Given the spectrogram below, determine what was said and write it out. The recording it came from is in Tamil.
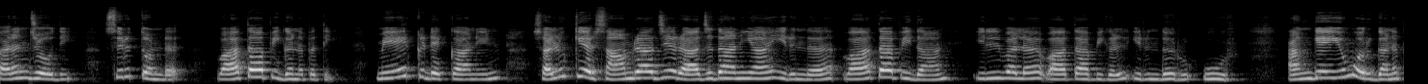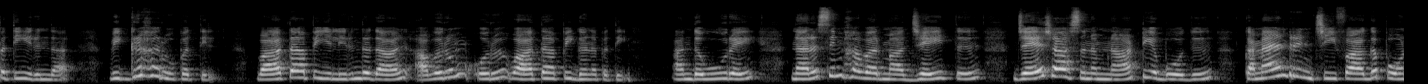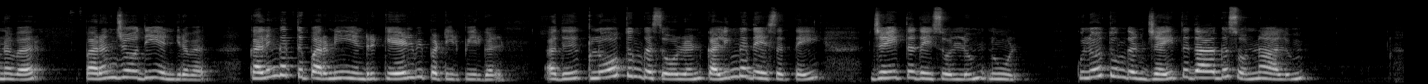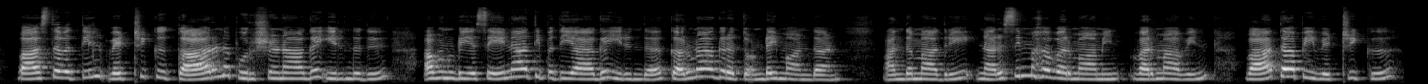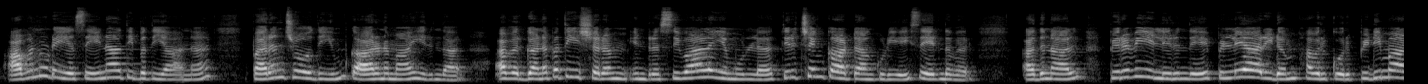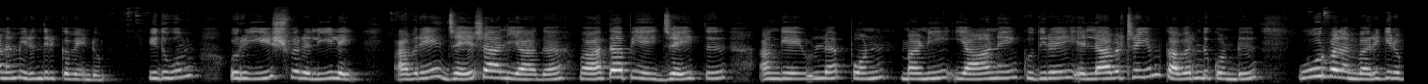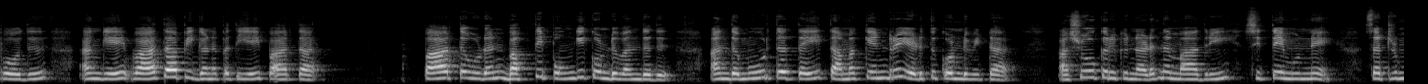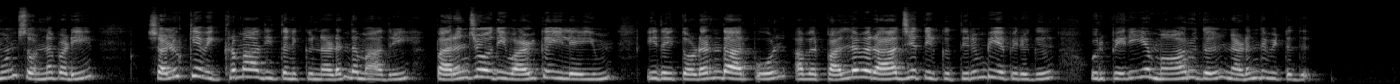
பரஞ்சோதி சிறுத்தொண்டர் வாதாபி கணபதி மேற்கு டெக்கானின் சலுக்கியர் சாம்ராஜ்ய ராஜதானியாய் இருந்த வாதாபிதான் இல்வல வாதாபிகள் இருந்த ஊர். அங்கேயும் ஒரு கணபதி இருந்தார். விக்கிரக ரூபத்தில் வாதாபியில் இருந்ததால் அவரும் ஒரு வாதாபி கணபதி. அந்த ஊரை நரசிம்ஹவர்மா ஜெயித்து ஜெயசாசனம் நாட்டிய போது கமாண்டர் இன் சீஃபாக போனவர் பரஞ்சோதி என்கிறவர். கலிங்கத்து பரணி என்று கேள்விப்பட்டிருப்பீர்கள். அது குலோத்துங்க சோழன் கலிங்க தேசத்தை ஜெயித்ததை சொல்லும் நூல். குலோத்துங்கன் ஜெயித்ததாக சொன்னாலும் வாஸ்தவத்தில் வெற்றிக்கு காரண புருஷனாக இருந்தது அவனுடைய சேனாதிபதியாக இருந்த கருணாகர தொண்டைமான் தான் அந்த மாதிரி நரசிம்மவர்மாவின் வர்மாவின் வாதாபி வெற்றிக்கு அவனுடைய சேனாதிபதியான பரஞ்சோதியும் காரணமாய் இருந்தார் அவர் கணபதீஸ்வரம் என்ற சிவாலயம் உள்ள திருச்செங்காட்டாங்குடியை சேர்ந்தவர். அதனால் பிறவியிலிருந்தே பிள்ளையாரிடம் அவருக்கு ஒரு பிடிமானம் இருந்திருக்க வேண்டும். இதுவும் ஒரு ஈஸ்வர லீலை. அவரே ஜெயசாலியாக வாதாபியை ஜெயித்து அங்கே உள்ள பொன் மணி யானை குதிரை எல்லாவற்றையும் கவர்ந்து கொண்டு ஊர்வலம் வருகிற போது அங்கே வாதாபி கணபதியை பார்த்தார். பார்த்தவுடன் பக்தி பொங்கிக் கொண்டு வந்தது. அந்த மூர்த்தத்தை தமக்கென்று எடுத்துக்கொண்டு விட்டார். அசோகருக்கு நடந்த மாதிரி சித்தே முன்னே சற்று முன் சொன்னபடி சலுக்கிய விக்ரமாதித்தனுக்கு நடந்த மாதிரி பரஞ்சோதி வாழ்க்கையிலேயும் இதை தொடர்ந்தாற்போல் அவர் பல்லவ ராஜ்யத்திற்கு திரும்பிய பிறகு ஒரு பெரிய மாறுதல் நடந்துவிட்டது.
